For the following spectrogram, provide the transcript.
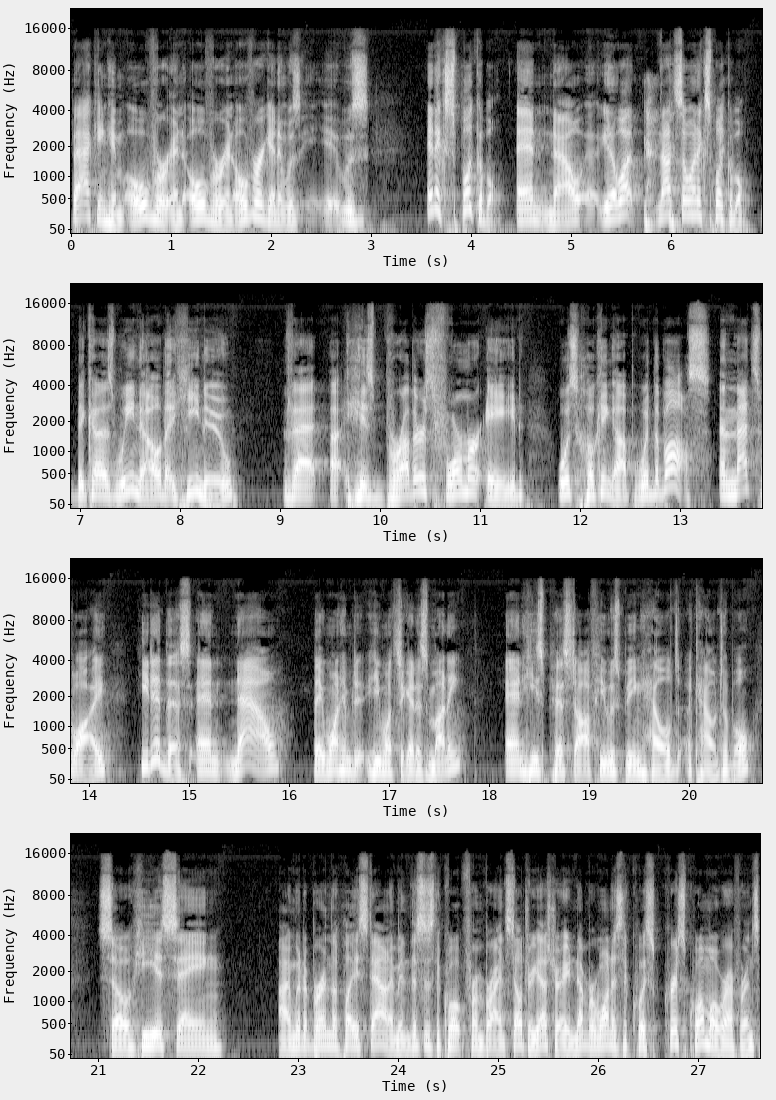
backing him over and over and over again. It was it was inexplicable. And now, you know what? Not so inexplicable because we know that he knew that uh, his brother's former aide was hooking up with the boss, and that's why he did this. And now they want him to. He wants to get his money, and he's pissed off. He was being held accountable, so he is saying. I'm going to burn the place down. I mean, this is the quote from Brian Stelter yesterday. Number one is the Chris Cuomo reference.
